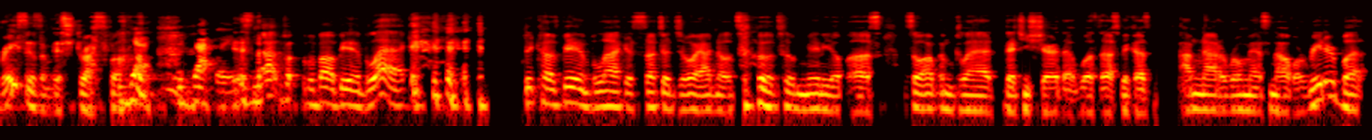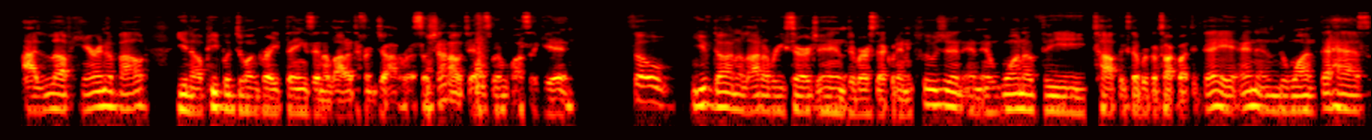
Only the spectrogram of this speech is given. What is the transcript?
racism is stressful. Yes, exactly. it's not about being black. because being black is such a joy, I know, to, to many of us. So I'm, I'm glad that you shared that with us because I'm not a romance novel reader, but I love hearing about, you know, people doing great things in a lot of different genres. So shout out Jasmine once again. So you've done a lot of research in diversity, equity, and inclusion, and, and one of the topics that we're going to talk about today, and, and the one that has,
